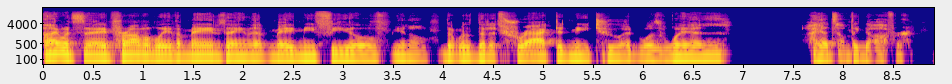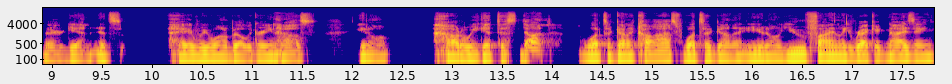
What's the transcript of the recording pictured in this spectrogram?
I would say probably the main thing that made me feel, you know, that was that attracted me to it was when I had something to offer. There again, it's hey, we want to build a greenhouse. You know, how do we get this done? What's it going to cost? What's it going to, you know, you finally recognizing,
